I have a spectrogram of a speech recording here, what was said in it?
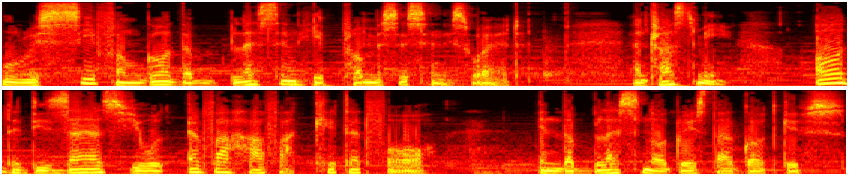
will receive from God the blessing he promises in his word. And trust me, all the desires you will ever have are catered for in the blessing or grace that God gives.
